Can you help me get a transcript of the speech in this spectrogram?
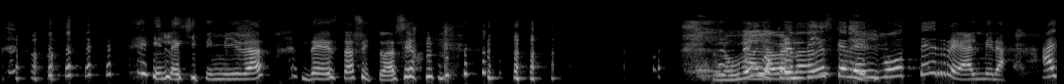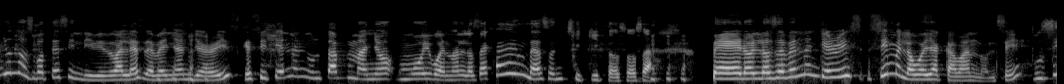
y legitimidad de esta situación. Pero la verdad es que del bote real, mira, hay unos botes individuales de Ben Jerry's que sí tienen un tamaño muy bueno. Los de Häagen son chiquitos, o sea, pero los de Ben Jerry's sí me lo voy acabando, ¿sí? Pues sí,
